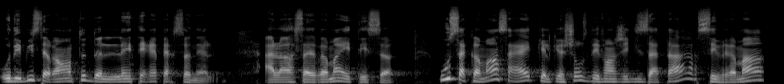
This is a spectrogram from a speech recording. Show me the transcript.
au début, c'était vraiment tout de l'intérêt personnel. Alors, ça a vraiment été ça. Où ça commence à être quelque chose d'évangélisateur, c'est vraiment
